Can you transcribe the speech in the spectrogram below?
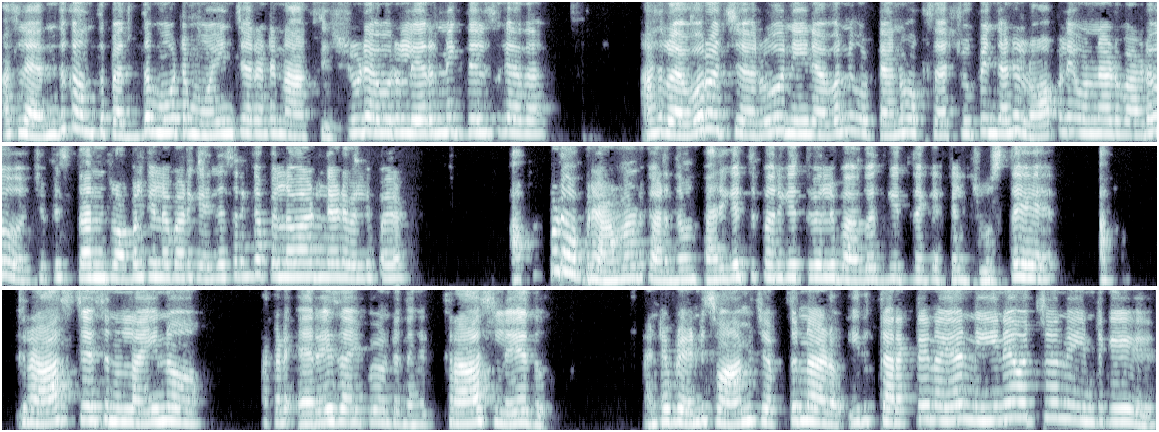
అసలు ఎందుకు అంత పెద్ద మూట మోయించారంటే నాకు శిష్యుడు ఎవరు లేరు నీకు తెలుసు కదా. అసలు ఎవరు వచ్చారు? నేను ఎవరిని కొట్టాను? ఒకసారి చూపించండి లోపలే ఉన్నాడు వాడు చూపిస్తాను. లోపలికి వెళ్ళేవాడికి ఏం చేస్తారు? ఇంకా పిల్లవాడు లేడు వెళ్ళిపోయాడు. అప్పుడు ఆ బ్రాహ్మణుడికి అర్థం పరిగెత్తి పరిగెత్తి వెళ్ళి భగవద్గీత దగ్గరికి వెళ్ళి చూస్తే క్రాస్ చేసిన లైన్ అక్కడ ఎరేజ్ అయిపోయి ఉంటుంది. క్రాస్ లేదు. అంటే ఇప్పుడు ఏంటి? స్వామి చెప్తున్నాడు ఇది కరెక్టేనయ్యా నేనే వచ్చాను నీ ఇంటికి.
